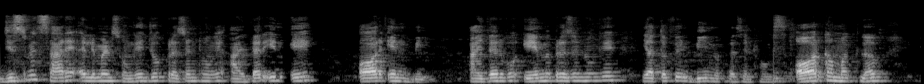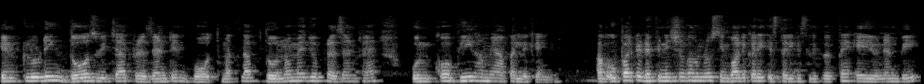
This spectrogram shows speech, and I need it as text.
जिसमें सारे एलिमेंट्स होंगे जो प्रेजेंट होंगे आइदर इन ए और इन बी आइदर वो ए में प्रेजेंट होंगे या तो फिर बी में प्रेजेंट होंगे। और का मतलब including those which are present in both मतलब दोनों में जो प्रेजेंट है, उनको भी हम यहाँ पर लिखेंगे। अब ऊपर के डेफिनेशन को हम लोग सिंबॉलिकली इस तरीके से लिख सकते हैं A union B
